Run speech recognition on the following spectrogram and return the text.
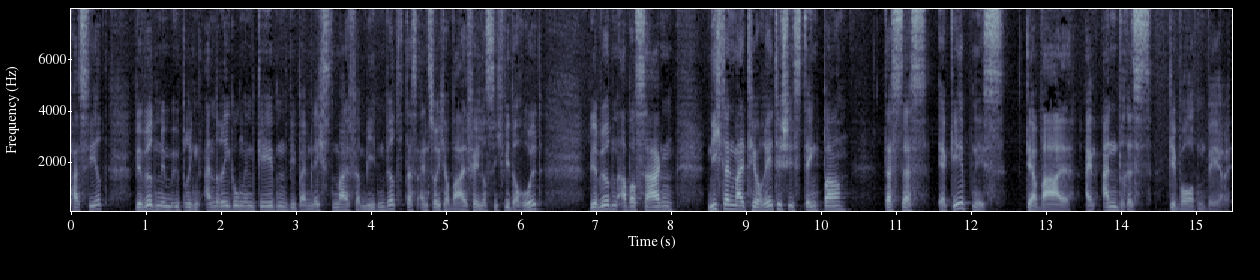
passiert. Wir würden im Übrigen Anregungen geben, wie beim nächsten Mal vermieden wird, dass ein solcher Wahlfehler sich wiederholt. Wir würden aber sagen, nicht einmal theoretisch ist denkbar, dass das Ergebnis der Wahl ein anderes geworden wäre.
